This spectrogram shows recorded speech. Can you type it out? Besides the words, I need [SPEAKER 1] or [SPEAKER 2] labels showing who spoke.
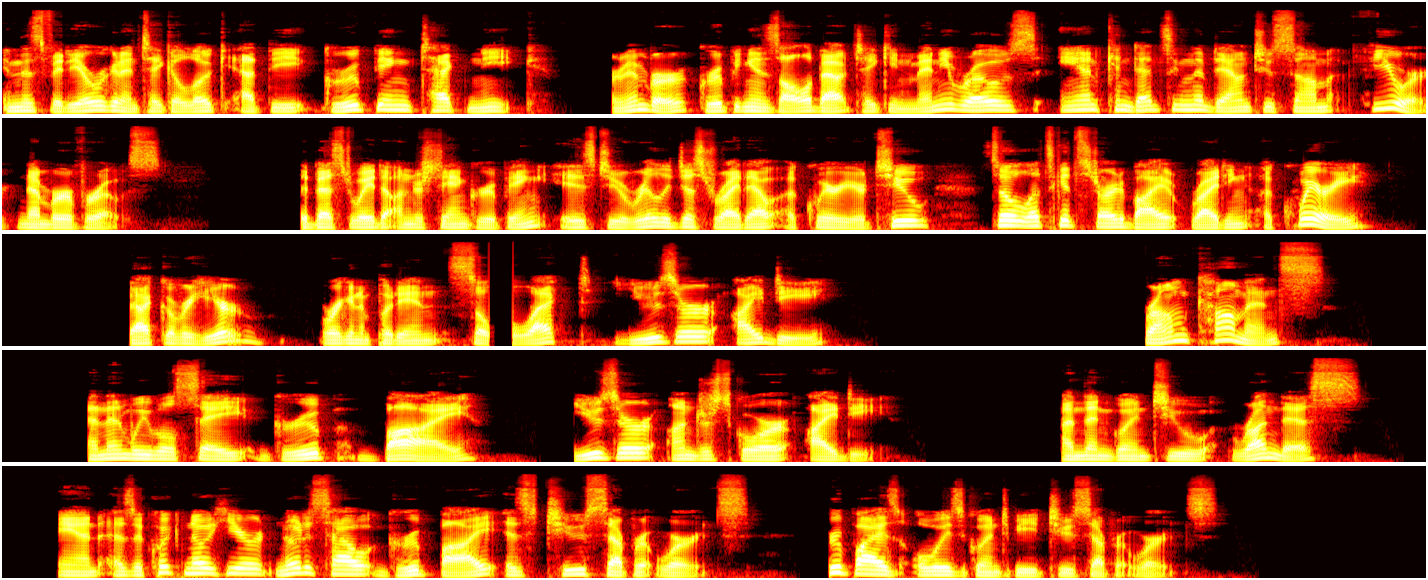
[SPEAKER 1] In this video, we're going to take a look at the grouping technique. Remember, grouping is all about taking many rows and condensing them down to some fewer number of rows. The best way to understand grouping is to really just write out a query or two. So let's get started by writing a query. Back over here, we're going to put in select user ID from comments, and then we will say group by user underscore ID. I'm then going to run this and as a quick note here, notice how group by is two separate words. Group by is always going to be two separate words.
